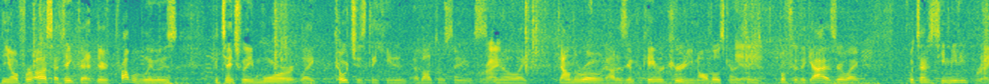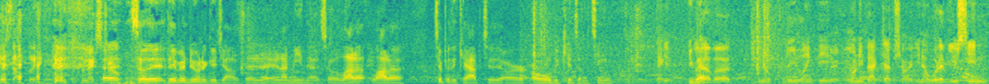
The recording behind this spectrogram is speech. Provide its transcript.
you know for us, I think that there probably was potentially more like coaches thinking about those things. Right. You know, like down the road, how does it implicate recruiting, all those kind of Yeah, things. yeah. But for the guys, they're like, what time's the team meeting? Right, exactly. That's the next stroke. Uh, so they, they've been doing a good job with it, and, and I mean that. So a lot of lot of tip of the cap to our, our older kids on the team. Thank you. You You bet. have a you know pretty lengthy running back depth chart. You know what have you seen?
